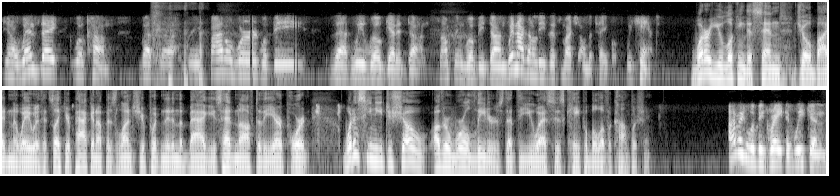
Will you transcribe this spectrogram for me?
you know, Wednesday will come, but uh, the final word will be that we will get it done. Something will be done. We're not going to leave this much on the table. We can't. What are you looking to send Joe Biden away with? It's like you're packing up his lunch, you're putting it in the bag, he's heading off to the airport. What does he need to show other world leaders that the U.S. is capable of accomplishing? I think it would be great if we can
